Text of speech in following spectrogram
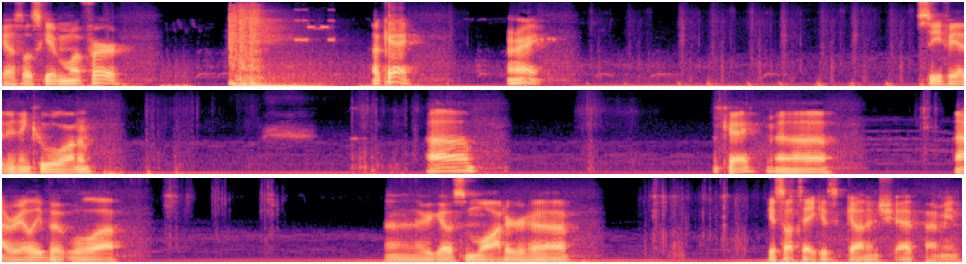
Guess let's give him what for. Okay. Alright. See if he had anything cool on him. Um... Okay. Uh, not really, but we'll. Uh, uh, there you go. Some water. Uh, guess I'll take his gun and shit. I mean,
